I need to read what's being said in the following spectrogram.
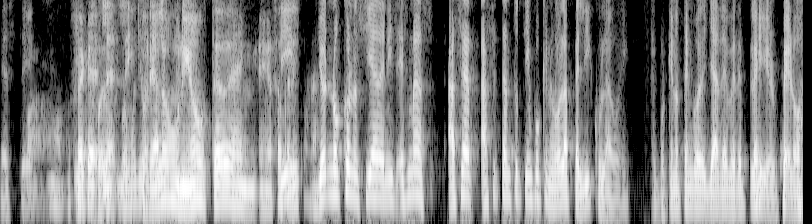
Este, O sea que fue- la, fue la historia los unió a ustedes en, en esa Sí, película. yo no conocía a Denise. Es más, hace, hace tanto tiempo que no veo la película, güey. Porque no tengo ya DVD player, pero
